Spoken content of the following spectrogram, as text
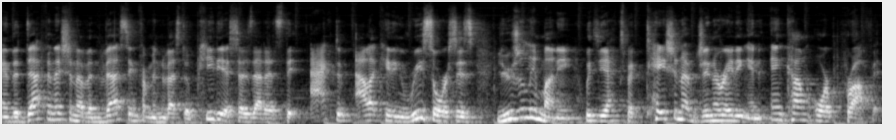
And the definition of investing from Investopedia says that it's the act of allocating resources, usually money, with the expectation of generating an income or profit.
